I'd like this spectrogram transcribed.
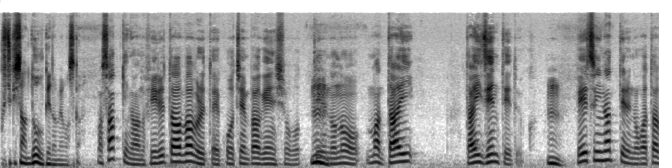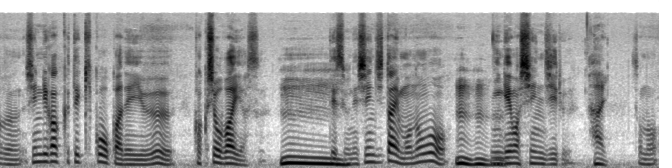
朽木さんどう受け止めますか？まあ、さっきのあのフィルターバブルとエコーチェンバー現象っていうのの、まあ、大大前提というかうん。ベースになってるのが多分心理学的効果でいう確証バイアスですよね、信じたいものをうんうんうん。人間は信じる、はい、その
